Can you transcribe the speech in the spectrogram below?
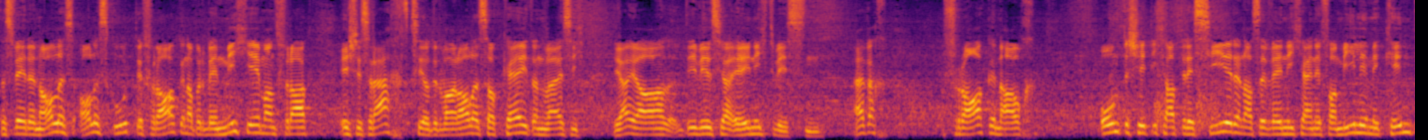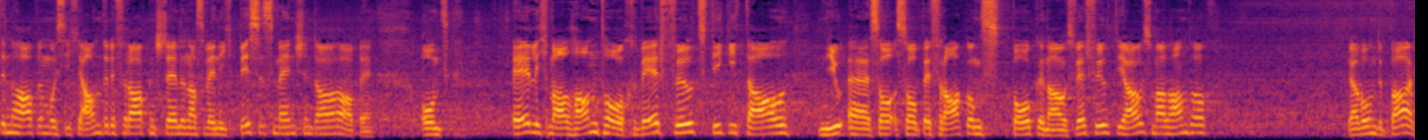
das wären alles, alles gute Fragen, aber wenn mich jemand fragt, ist es recht oder war alles okay, dann weiß ich, ja, ja, die will es ja eh nicht wissen. Einfach Fragen auch unterschiedlich adressieren. Also wenn ich eine Familie mit Kindern habe, muss ich andere Fragen stellen, als wenn ich Businessmenschen da habe. Und ehrlich mal Hand hoch, wer füllt digital äh, so, so Befragungsbogen aus? Wer füllt die aus? Mal Hand hoch. Ja, wunderbar.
